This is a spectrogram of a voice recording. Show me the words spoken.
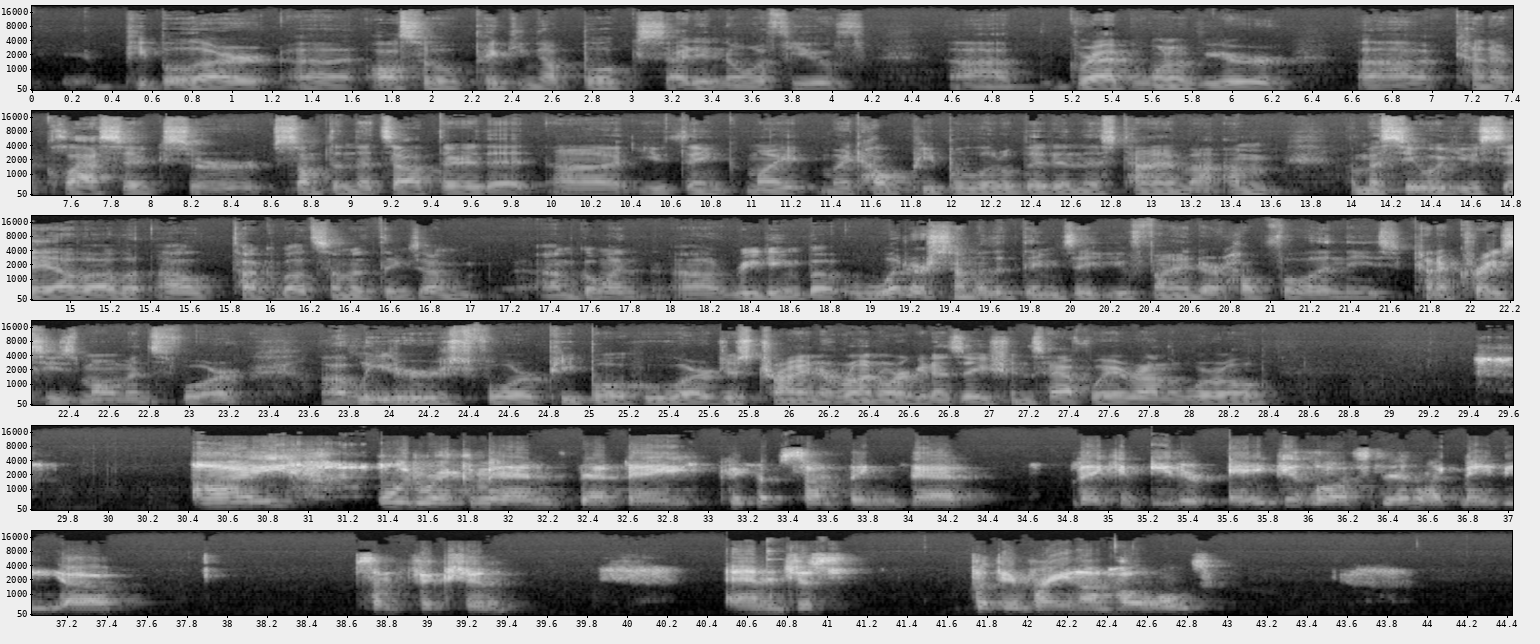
People are uh, also picking up books. I didn't know if you've uh, grabbed one of your uh, kind of classics or something that's out there that uh, you think might might help people a little bit in this time. I'm I'm gonna see what you say. I'll, I'll, I'll talk about some of the things I'm I'm going uh, reading, but what are some of the things that you find are helpful in these kind of crises moments for uh, leaders, for people who are just trying to run organizations halfway around the world? I would recommend that they pick up something that they can either A, get lost in, like maybe uh, some fiction, and just put their brain on hold,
